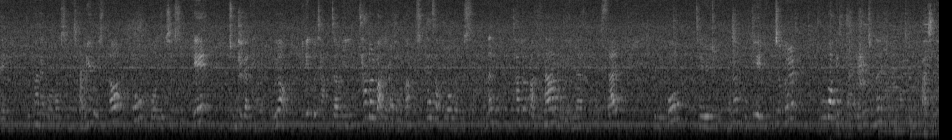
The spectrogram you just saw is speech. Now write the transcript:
네 불판에 구워 먹을 수 있는 전기 로스터로 구워 드실 수 있게 준비가 되어 있고요. 이게 또 장점이 차돌박이라던가 숯에서 구워 먹을 수 없는 차돌박이나 뭐 옛날 삼겹살 그리고 제일 좋은 고기의 육즙을 풍부하게 느끼게 해주는 아주 맛있는.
